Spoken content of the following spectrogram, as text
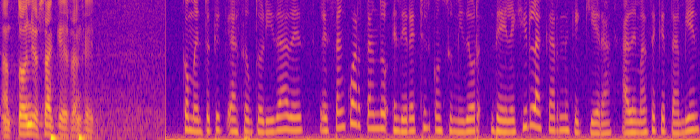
Antonio Saque Rangel. Comentó que las autoridades le están coartando el derecho al consumidor de elegir la carne que quiera, además de que también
